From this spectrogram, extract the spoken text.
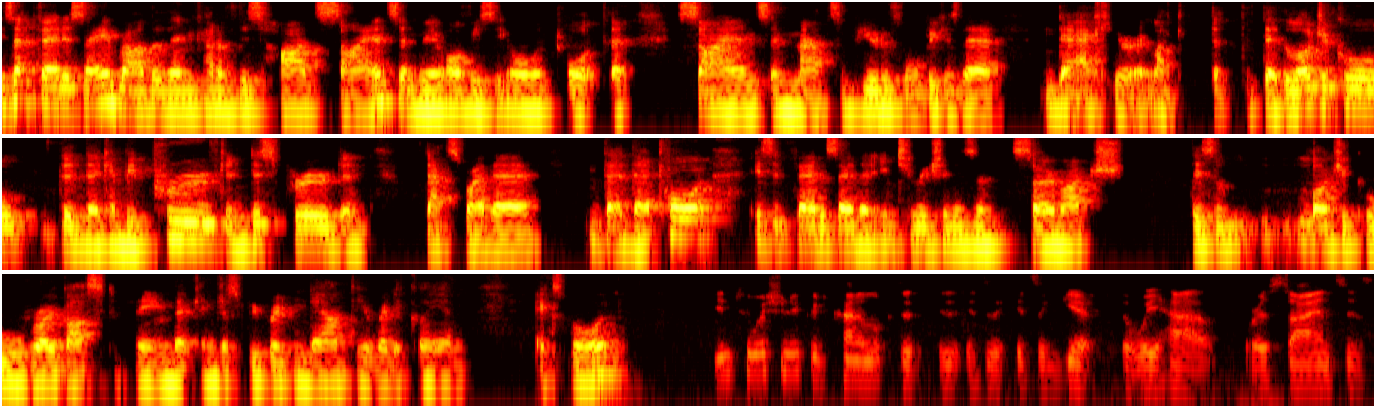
is that fair to say rather than kind of this hard science? And we're obviously all taught that science and maths are beautiful because they're they're accurate like th- they're logical that they can be proved and disproved and that's why they're they're they're taught is it fair to say that intuition isn't so much this logical robust thing that can just be written down theoretically and explored Intuition, you could kind of look at it, it's a, it's a gift that we have, whereas science is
